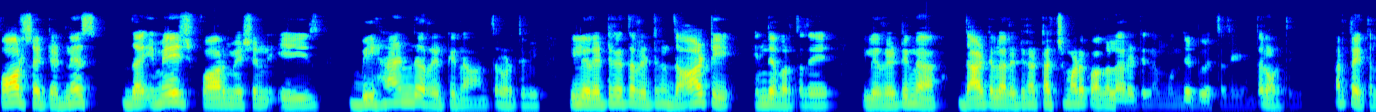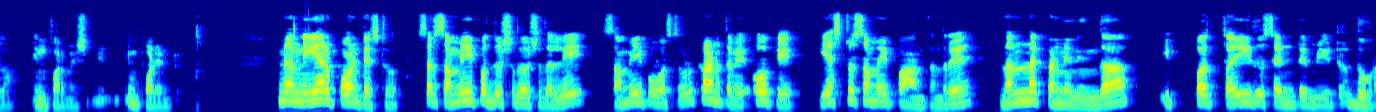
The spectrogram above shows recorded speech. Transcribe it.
far sightedness the image formation is behind the retina ಅಂತ ನೋಡ್ತೀವಿ. ಇಲ್ಲಿ ರೆಟಿನ ರೆಟಿನ ದಾಟಿ ಹಿಂದೆ ಬರ್ತದೆ. ಇಲ್ಲಿ ರೆಟಿನ ದಾಟೆಲ್ಲ ರೆಟಿನ ಟಚ್ ಮಾಡೋಕ್ಕೂ ಆಗಲ್ಲ ರೆಟಿನ ಮುಂದೆ ಬೀಳ್ತದೆ ಅಂತ ನೋಡ್ತೀವಿ. ಅರ್ಥ ಆಯ್ತಲ್ಲ? ಇನ್ಫಾರ್ಮೇಶನ್ ಇಂಪಾರ್ಟೆಂಟ್ ಇನ್ನು ನಿಯರ್ ಪಾಯಿಂಟ್ ಎಷ್ಟು? ಸರ್, ಸಮೀಪ ದೃಶ್ಯದೋಷದಲ್ಲಿ ಸಮೀಪ ವಸ್ತುಗಳು ಕಾಣ್ತವೆ. ಓಕೆ ಎಷ್ಟು ಸಮೀಪ ಅಂತಂದ್ರೆ ನನ್ನ ಕಣ್ಣಿನಿಂದ ಇಪ್ಪತ್ತೈದು ಸೆಂಟಿಮೀಟರ್ ದೂರ.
